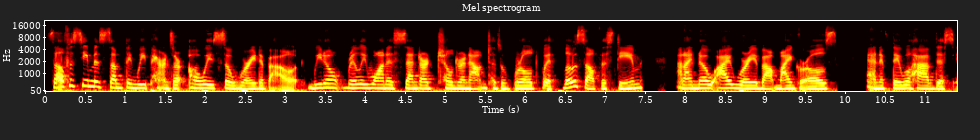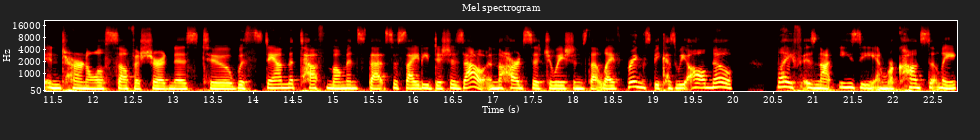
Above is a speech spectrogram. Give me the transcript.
Self esteem is something we parents are always so worried about. We don't really want to send our children out into the world with low self esteem. And I know I worry about my girls and if they will have this internal self assuredness to withstand the tough moments that society dishes out and the hard situations that life brings, because we all know life is not easy and we're constantly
